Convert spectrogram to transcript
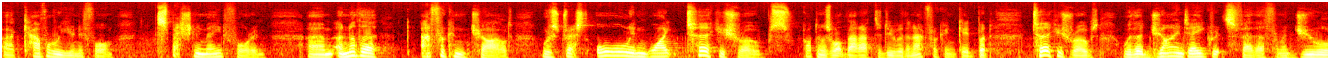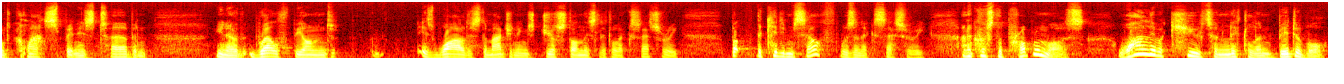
uh, cavalry uniform, specially made for him. Um, another African child was dressed all in white Turkish robes. God knows what that had to do with an African kid, but Turkish robes with a giant egret's feather from a jewelled clasp in his turban. You know, wealth beyond his wildest imaginings just on this little accessory. But the kid himself was an accessory. And of course, the problem was, while they were cute and little and biddable,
